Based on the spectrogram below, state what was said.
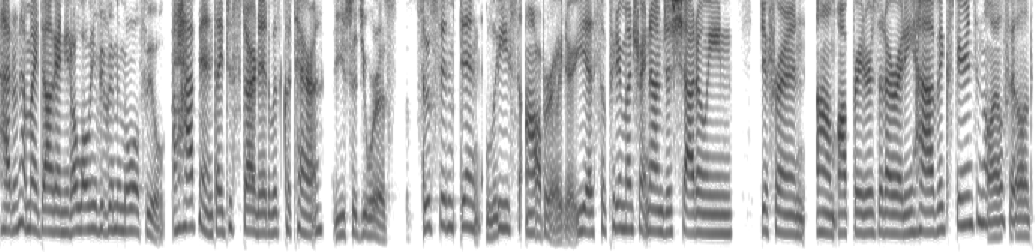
I don't have my dog. I need. How long have you been in the oil field? I haven't. I just started with Coterra. You said you were a assistant. Assistant lease operator. Yes. so pretty much right now I'm just shadowing different um, operators that already have experience in the oil field.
